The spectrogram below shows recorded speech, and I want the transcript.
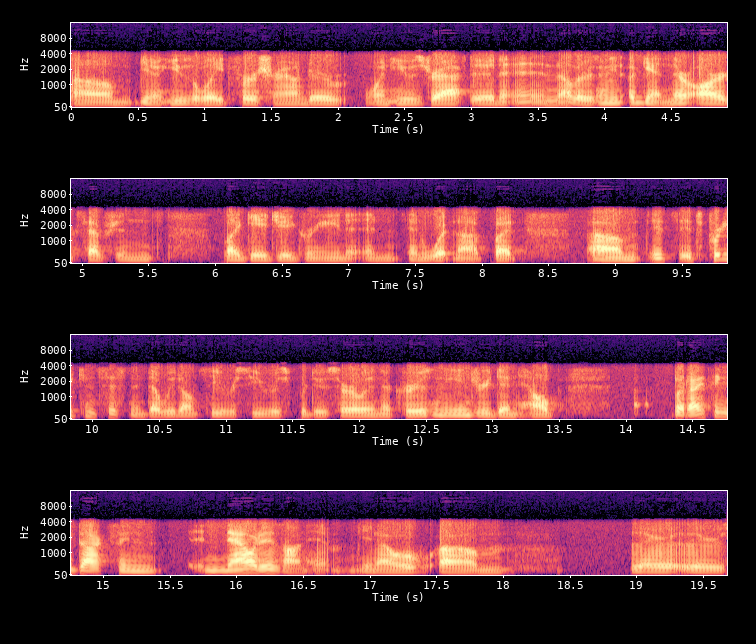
Um, you know, he was a late first rounder when he was drafted, and others. I mean, again, there are exceptions like AJ Green and and whatnot, but um, it's it's pretty consistent that we don't see receivers produce early in their careers, and the injury didn't help. But I think Doctson now it is on him. You know, um, there there's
